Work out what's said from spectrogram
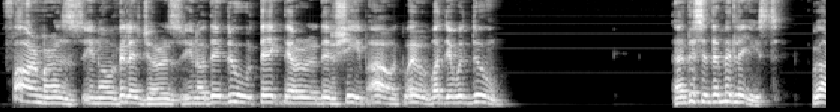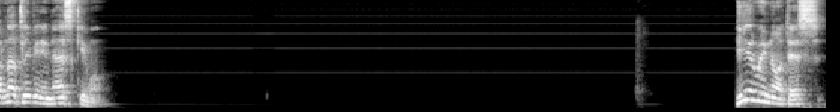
Farmers, you know, villagers, you know, they do take their, their sheep out. Well, what they would do? And this is the Middle East. We are not living in Eskimo. Here we notice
